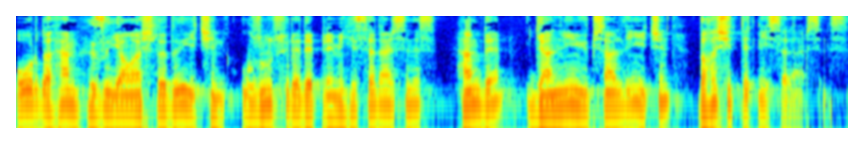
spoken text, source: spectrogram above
orada hem hızı yavaşladığı için uzun süre depremi hissedersiniz hem de genliğin yükseldiği için daha şiddetli hissedersiniz.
